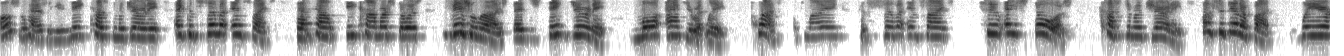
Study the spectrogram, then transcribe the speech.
also has a unique customer journey and consumer insights that help e-commerce stores visualize their distinct journey more accurately, plus applying consumer insights to a store's customer journey helps identify where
